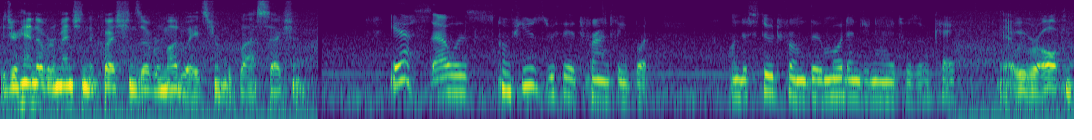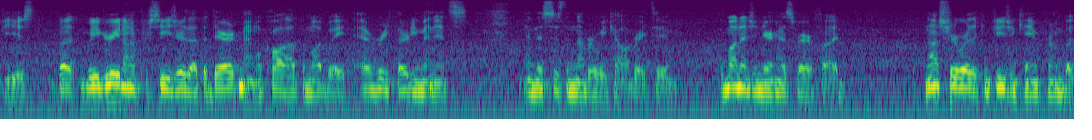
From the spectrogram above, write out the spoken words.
Did your handover mention the questions over mud weights from the last section? Yes, I was confused with it, frankly, but understood from the mud engineer it was okay. Yeah, we were all confused, but we agreed on a procedure that the derrick man will call out the mud weight every 30 minutes, and this is the number we calibrate to. The mud engineer has verified. Not sure where the confusion came from, but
